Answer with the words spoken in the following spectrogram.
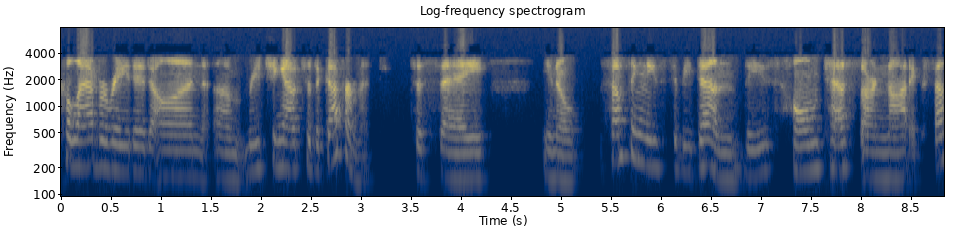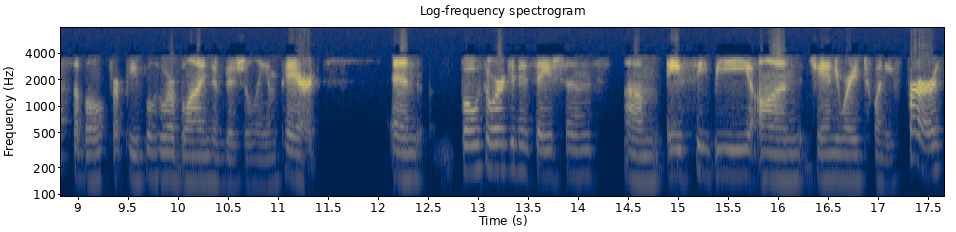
collaborated on um, reaching out to the government to say, you know, something needs to be done. These home tests are not accessible for people who are blind and visually impaired. And both organizations, um, ACB on January 21st,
